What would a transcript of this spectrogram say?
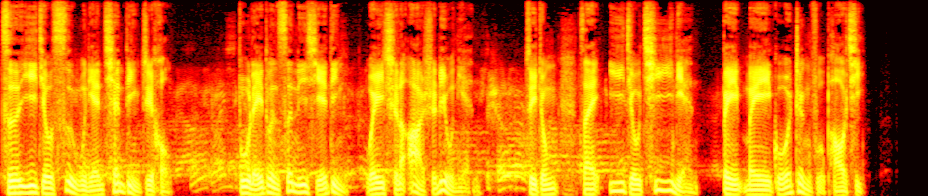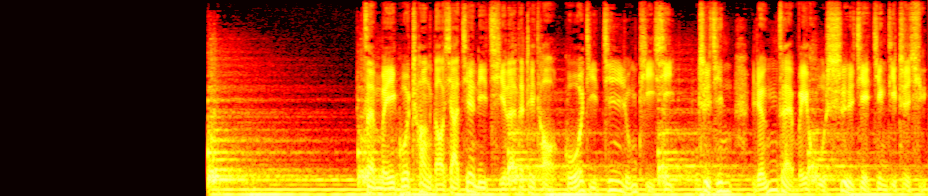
自一九四五年签订之后，布雷顿森林协定维持了二十六年，最终在一九七一年被美国政府抛弃。在美国倡导下建立起来的这套国际金融体系，至今仍在维护世界经济秩序。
